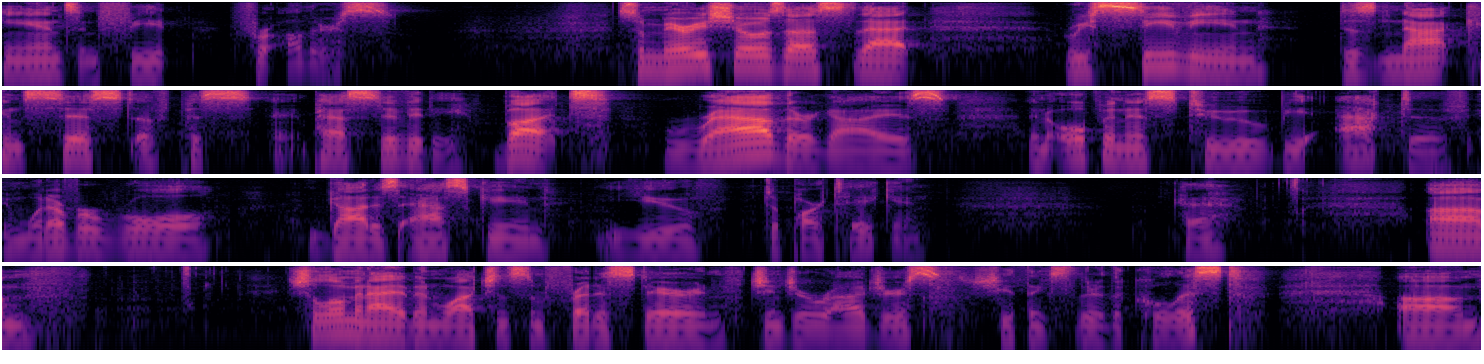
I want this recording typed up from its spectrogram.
hands and feet for others. So, Mary shows us that receiving does not consist of passivity, but rather, guys, an openness to be active in whatever role God is asking you to partake in. Okay? Um, Shalom and I have been watching some Fred Astaire and Ginger Rogers. She thinks they're the coolest. Um,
